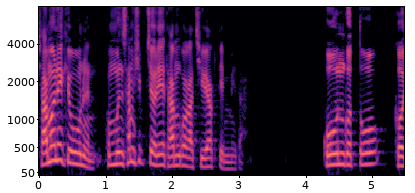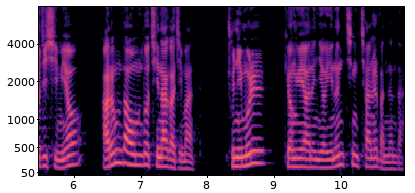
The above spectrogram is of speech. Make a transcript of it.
잠언의 교훈은 본문 30절에 다음과 같이 요약됩니다. 고운 것도 거짓이며 아름다움도 지나가지만 주님을 경외하는 여인은 칭찬을 받는다.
